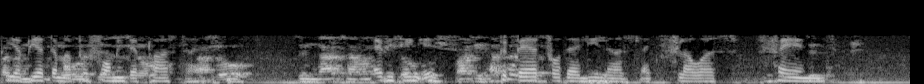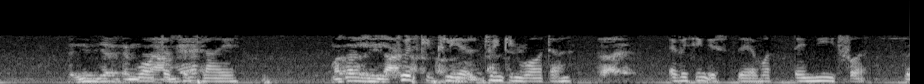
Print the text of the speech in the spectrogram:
Priyapiyatama are performing their pastimes. Everything is prepared for their leelas, like flowers, fans, water supply, crystal clear drinking water. Everything is there, what they need for to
